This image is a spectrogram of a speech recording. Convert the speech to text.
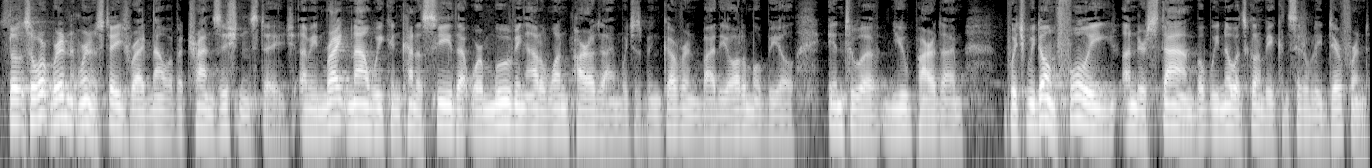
So, so we're, in, we're in a stage right now of a transition stage. I mean, right now we can kind of see that we're moving out of one paradigm, which has been governed by the automobile, into a new paradigm, which we don't fully understand, but we know it's going to be considerably different.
